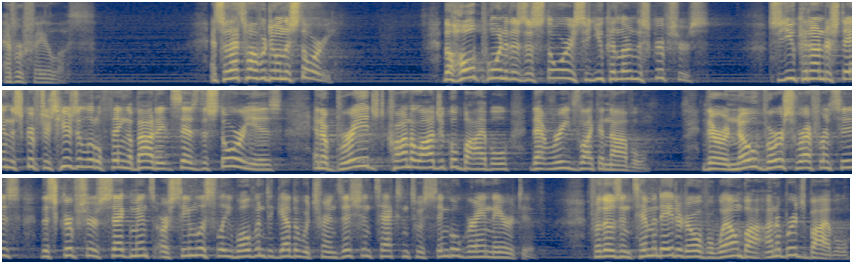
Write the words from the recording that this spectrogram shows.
ever fail us. And so that's why we're doing the story. The whole point of this is a story so you can learn the scriptures so you can understand the scriptures. Here's a little thing about it it says the story is an abridged chronological Bible that reads like a novel. There are no verse references. The scripture segments are seamlessly woven together with transition text into a single grand narrative. For those intimidated or overwhelmed by an unabridged Bible,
